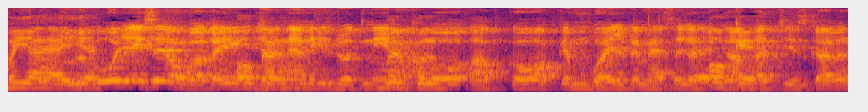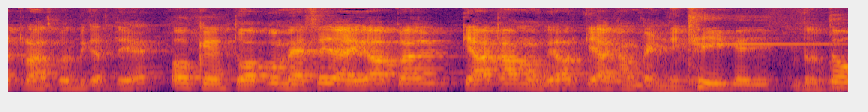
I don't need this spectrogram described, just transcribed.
भैया है ये। वो यहीं से होगा कहीं Okay. जाने आने की ज़रूरत नहीं है। आपको आपको आपके मोबाइल पे मैसेज आएगा Okay. हर चीज़ का अगर ट्रांसफ़र भी करते हैं ओके okay. तो आपको मैसेज आएगा आपका क्या काम हो गया और क्या काम पेंडिंग है। ठीक है जी। तो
